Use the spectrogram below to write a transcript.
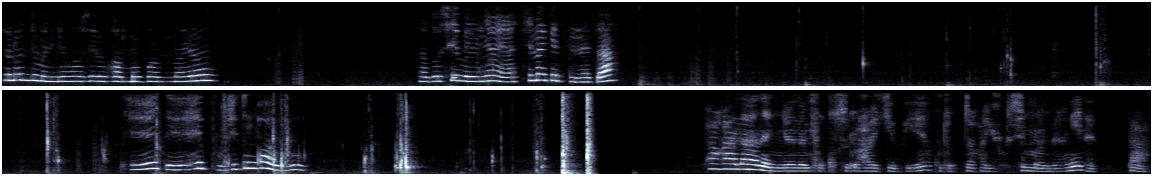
혜련님 안녕하세요. 밥 먹었나요? 나도 11년야 친하게 지내자. 네네 해보시던가요. 화가 복수를 하기 위해 구독자가 60만 명이 됐다.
